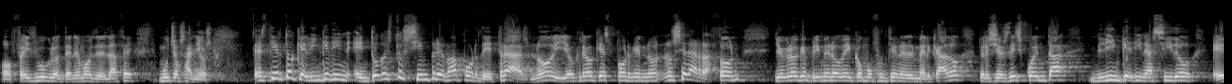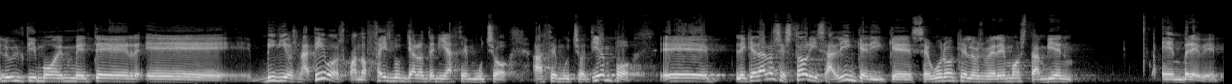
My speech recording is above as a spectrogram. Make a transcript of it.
o, Facebook, lo tenemos desde hace muchos años. Es cierto que LinkedIn en todo esto siempre va por detrás, ¿no? Y yo creo que es porque no, sé la razón, yo creo que primero ve cómo funciona el mercado, pero si os dais cuenta, LinkedIn ha sido el último en meter eh, vídeos nativos, cuando Facebook ya lo tenía hace mucho, hace mucho tiempo. Eh, le quedan los stories a LinkedIn, que seguro que los veremos también en breve.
